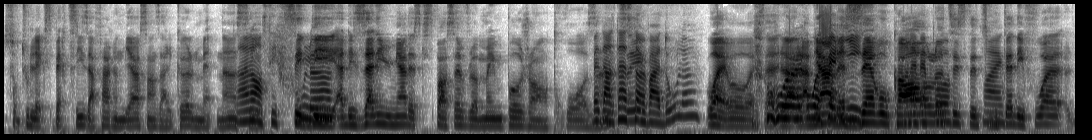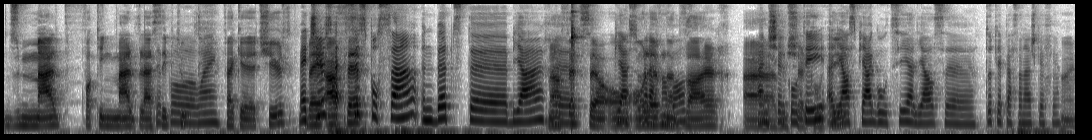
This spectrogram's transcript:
surtout l'expertise à faire une bière sans alcool maintenant. Ah non, c'est fou, C'est là. des, à des années-lumière de ce qui se passait, v'là même pas genre trois ans. Ben, dans le temps, c'était un verre d'eau, là. Ouais, ouais, ouais. Ça- Ou la, ou bière avait zéro corps, là. Tu sais, c'était- tu Ouais. goûtais des fois du malt fucking mal placé pas- tout. ouais. Fait que cheers. Ben, Ben, cheers, en fait, 6%, une belle petite euh, bière. ben, en euh, fait, c'est- on, on lève notre verre à, à Michel, Côté, alias Pierre Gauthier, alias euh, tous les personnages qu'il a fait. Ouais.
